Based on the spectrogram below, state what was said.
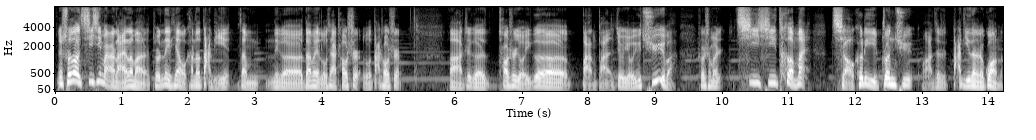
那说到七夕马上来了嘛，就是那天我看到大迪在我们那个单位楼下超市有个大超市，啊，这个超市有一个板板就有一个区域吧，说什么七夕特卖巧克力专区啊，就是大迪在那逛的，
